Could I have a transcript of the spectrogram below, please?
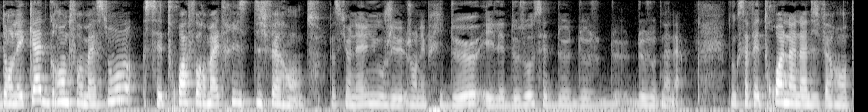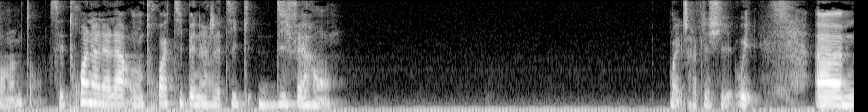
dans les quatre grandes formations, c'est trois formatrices différentes. Parce qu'il y en a une où j'en ai, pris deux et les deux autres, c'est deux, deux, autres nanas. Donc ça fait trois nanas différentes en même temps. Ces trois nanas-là ont trois types énergétiques différents. Oui, je réfléchis, oui. Euh,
